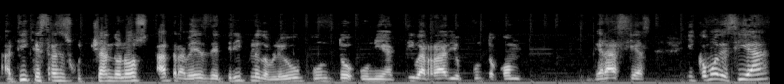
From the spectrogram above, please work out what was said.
a ti que estás escuchándonos a través de www.uniactivaradio.com. Gracias. Y como decía,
